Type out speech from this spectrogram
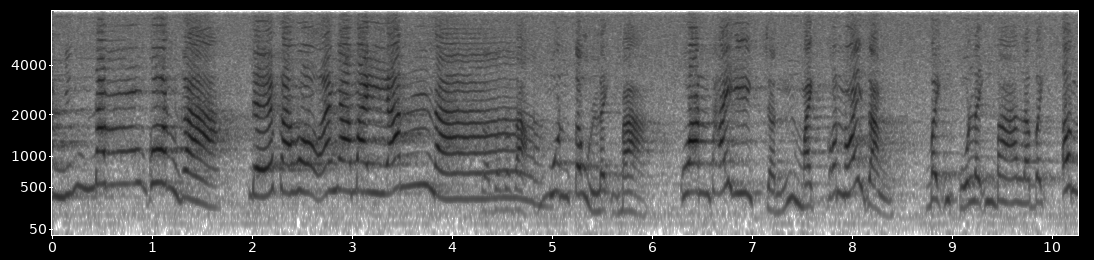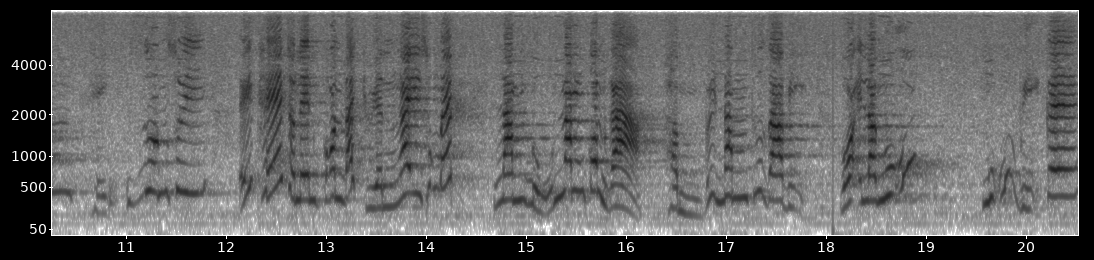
đàn những năm con gà để cả họ nhà mày ăn là dạ, dạ, dạ, dạ. muôn tâu lệnh bà quan thái y trần mạch có nói rằng bệnh của lệnh bà là bệnh âm thịnh dương suy ấy thế cho nên con đã truyền ngay xuống bếp làm đủ năm con gà hầm với năm thứ gia vị gọi là ngũ ngũ vị kê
